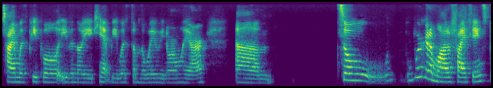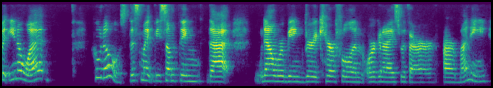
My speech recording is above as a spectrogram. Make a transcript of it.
time with people, even though you can't be with them the way we normally are. Um, so we're going to modify things, but you know what? who knows? This might be something that now we're being very careful and organized with our, our money.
